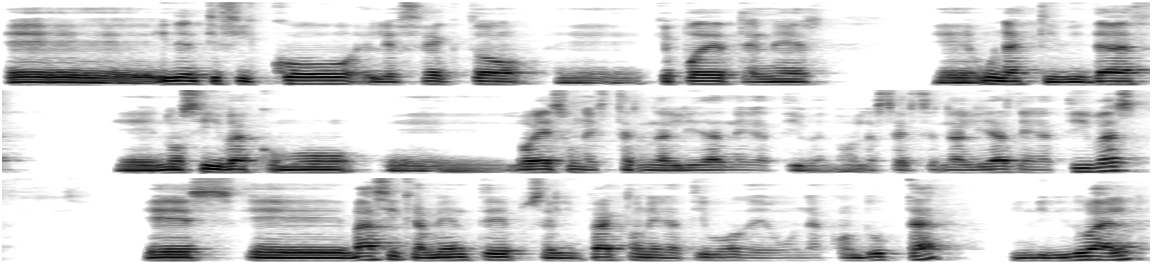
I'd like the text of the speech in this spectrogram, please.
eh, identificó el efecto que puede tener una actividad nociva como lo es una externalidad negativa. ¿no? Las externalidades negativas es básicamente pues, el impacto negativo de una conducta individual.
